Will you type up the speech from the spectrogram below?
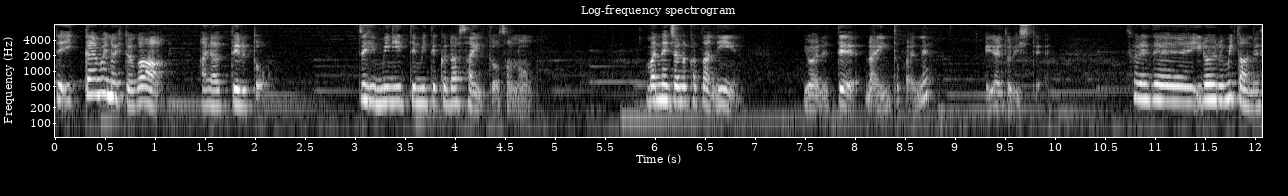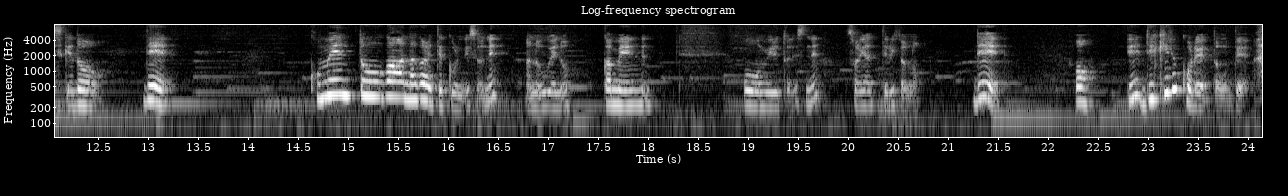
で1回目の人があやってると。ぜひ見に行ってみてくださいとそのマネージャーの方に言われて LINE とかでね。やり取りして。それでいろいろ見たんですけどでコメントが流れてくるんですよね。あの上の画面を見るとですね。それやってる人の。であえできるこれ？と思って。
